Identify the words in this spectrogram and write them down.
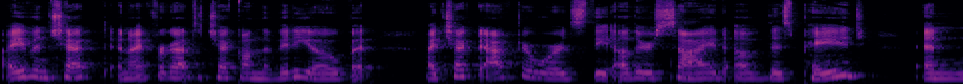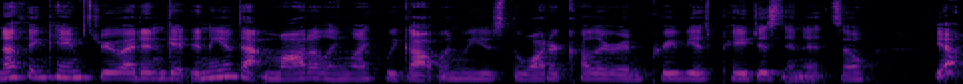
I even checked, and I forgot to check on the video, but I checked afterwards the other side of this page and nothing came through. I didn't get any of that modeling like we got when we used the watercolor in previous pages in it. So yeah,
